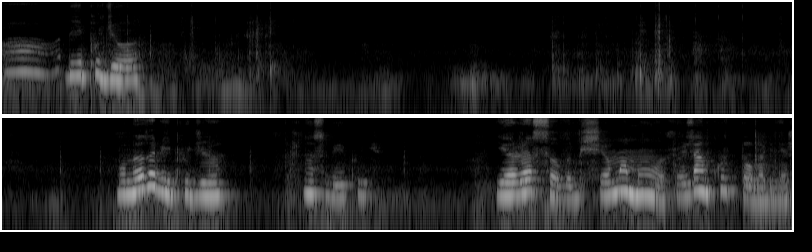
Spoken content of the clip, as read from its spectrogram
Aa, bir ipucu. Bunda da bir ipucu. Nasıl bir ipucu? Yarasalı bir şey ama mor. O yüzden kurt da olabilir.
